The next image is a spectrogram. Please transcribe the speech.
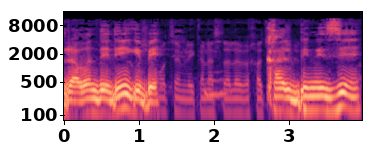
Rav'ın dediği gibi kalbinizi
